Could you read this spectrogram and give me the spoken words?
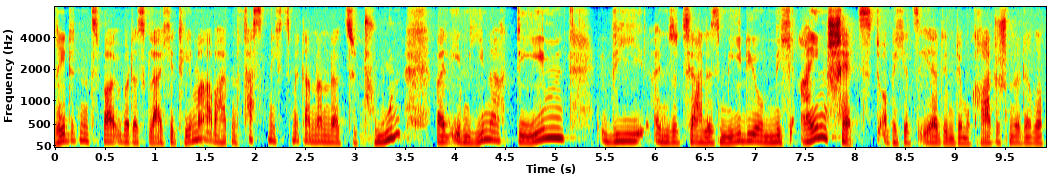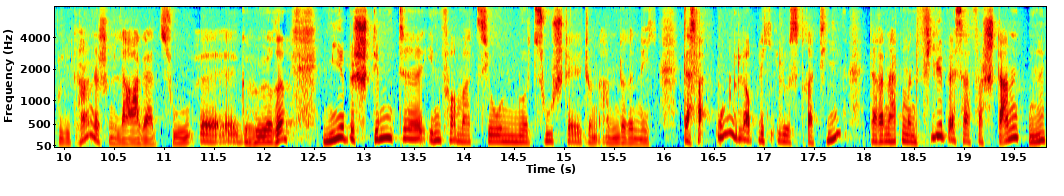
redeten zwar über das gleiche Thema, aber hatten fast nichts miteinander zu tun, weil eben je nachdem, wie ein soziales Medium mich einschätzt, ob ich jetzt eher dem demokratischen oder dem republikanischen Lager zugehöre, äh, mir bestimmte Informationen nur zustellt und andere nicht. Das war unglaublich illustrativ. Daran hat man viel besser verstanden,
